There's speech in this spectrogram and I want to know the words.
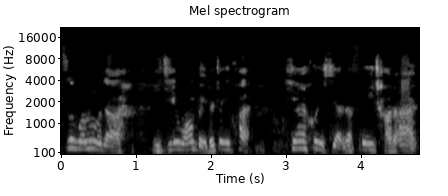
淄博路的以及往北的这一块，天会显得非常的暗。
